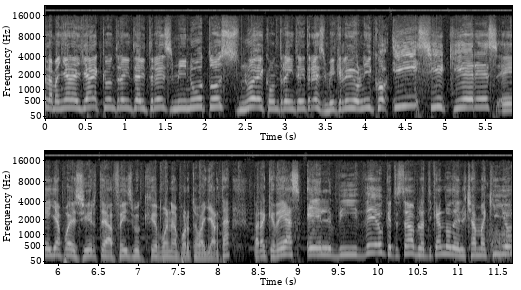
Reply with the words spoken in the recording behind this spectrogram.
De la mañana ya con 33 minutos, 9 con 33, mi querido Nico. Y si quieres, eh, ya puedes irte a Facebook, qué buena Puerto Vallarta, para que veas el video que te estaba platicando del chamaquillo.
